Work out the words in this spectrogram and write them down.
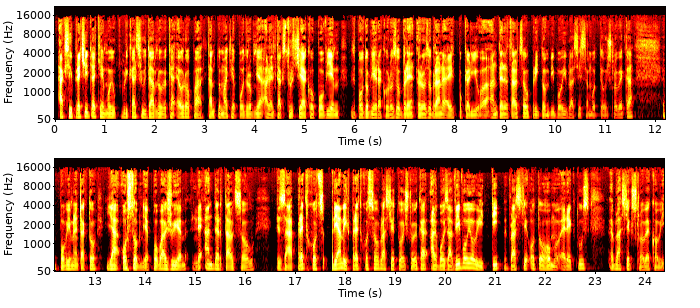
Ak si prečítate moju publikáciu Dávnoveká Európa, tam to máte podrobne, ale len tak stručne, ako poviem, podobne ako rozobrané aj pokiaľ o antertálcov pri tom vývoji vlastne samotného človeka. Poviem len takto, ja osobne považujem neandertalcov za predchodc, priamých predchodcov vlastne toho človeka, alebo za vývojový typ vlastne od toho homo erectus vlastne k človekovi.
